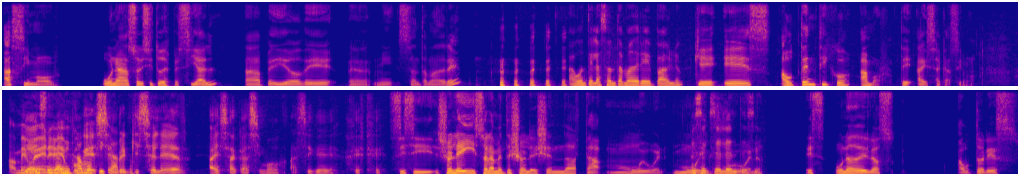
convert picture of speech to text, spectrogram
Asimov una solicitud especial a pedido de eh, mi Santa Madre. Aguante la Santa Madre de Pablo. Que es Auténtico Amor de Isaac Asimov. A mí me viene bien porque siempre quise leer Isaac Asimov, así que jeje. Sí, sí, yo leí solamente Yo Leyenda, está muy bueno. Muy, es excelente, sí. Es uno de los autores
